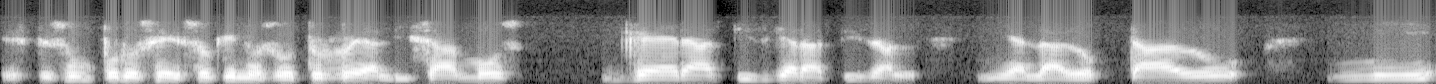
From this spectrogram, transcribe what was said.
Este es un proceso que nosotros realizamos gratis, gratis al, ni al adoptado ni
